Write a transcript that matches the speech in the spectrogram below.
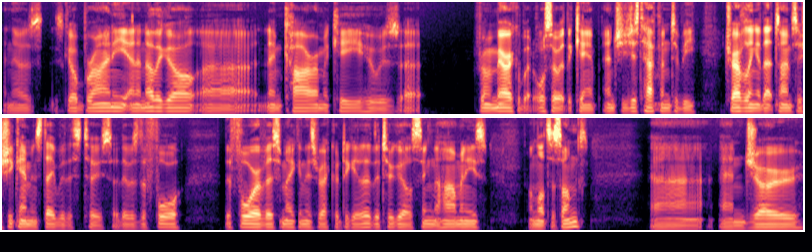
and there was this girl Bryony and another girl uh, named Cara McKee who was uh, from America but also at the camp, and she just happened to be traveling at that time, so she came and stayed with us too. So there was the four the four of us making this record together. The two girls sing the harmonies on lots of songs, uh, and Joe.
